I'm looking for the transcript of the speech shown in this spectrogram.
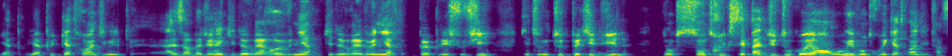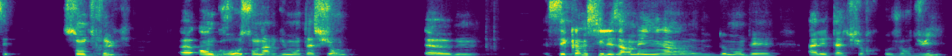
y, a plus de 90 000 Azerbaïdjanais qui devraient revenir, qui devraient venir peupler Chouchi, qui est une toute petite ville. Donc son truc, c'est pas du tout cohérent. Où ils vont trouver 90 Enfin, c'est son truc. Euh, en gros, son argumentation, euh, c'est comme si les Arméniens euh, demandaient à l'État turc aujourd'hui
